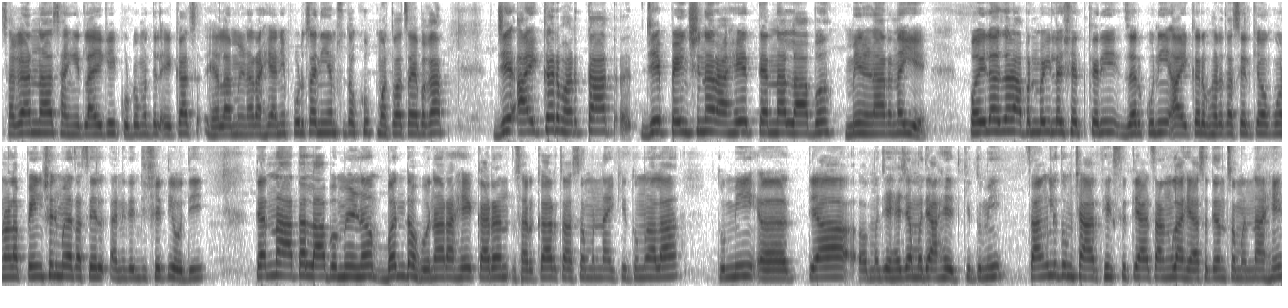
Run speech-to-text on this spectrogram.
सगळ्यांना सांगितलं आहे की कुटुंबातील एकाच ह्याला मिळणार आहे. आणि पुढचा नियमसुद्धा खूप महत्त्वाचा आहे बघा. जे आयकर भरतात जे पेन्शनर आहेत त्यांना लाभ मिळणार नाही आहे पहिलं जर आपण बघितलं शेतकरी जर कुणी आयकर भरत असेल किंवा कोणाला पेन्शन मिळत असेल आणि त्यांची शेती होती त्यांना आता लाभ मिळणं बंद होणार आहे. कारण सरकारचं असं म्हणणं आहे की तुम्हाला तुम्ही त्या म्हणजे ह्याच्यामध्ये आहेत की तुम्ही चांगली तुमची आर्थिक स्थिती आहे चांगलं आहे असं त्यांचं म्हणणं आहे.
